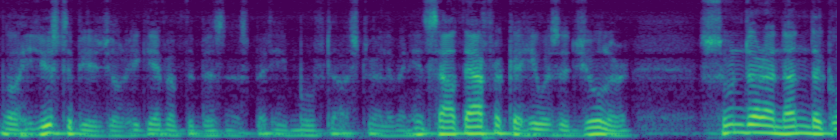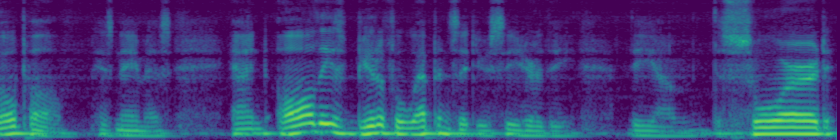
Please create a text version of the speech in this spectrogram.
well, he used to be a jeweler. He gave up the business, but he moved to Australia. And in South Africa, he was a jeweler. Sundarananda Gopal, his name is, and all these beautiful weapons that you see here the the um, the sword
